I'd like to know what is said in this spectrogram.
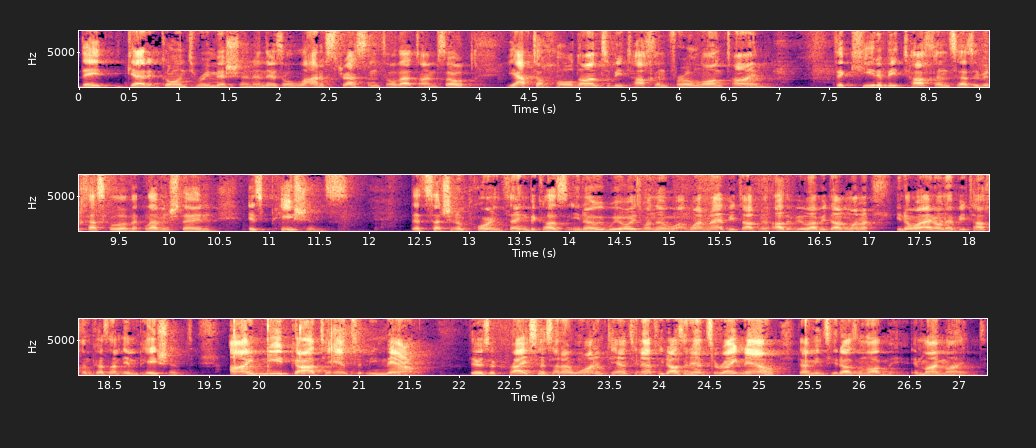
they get it, go into remission. And there's a lot of stress until that time. So you have to hold on to bitachon for a long time. The key to bitachon, says Rabbi Cheskel Levenstein, is patience. That's such an important thing because you know we always wonder why don't I have bitachon? Other people have bitachon. Why not? You know why I don't have bitachon? Because I'm impatient. I need God to answer me now. There's a crisis, and I want Him to answer now. If He doesn't answer right now, that means He doesn't love me in my mind.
